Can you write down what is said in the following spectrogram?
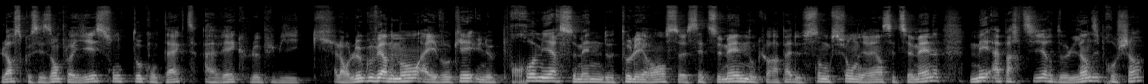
lorsque ces employés sont au contact avec le public. Alors le gouvernement a évoqué une première semaine de tolérance cette semaine, donc il n'y aura pas de sanctions ni rien cette semaine, mais à partir de lundi prochain,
